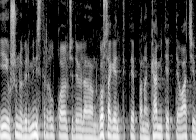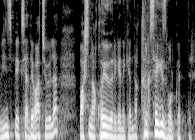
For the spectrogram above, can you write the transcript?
и ушуну бир министр кылып коелучу деп эле анан госагенттик деп анан комитет деп ачып инспекция деп ачып эле башына кое берген экен да кырк сегиз болуп кетиптир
